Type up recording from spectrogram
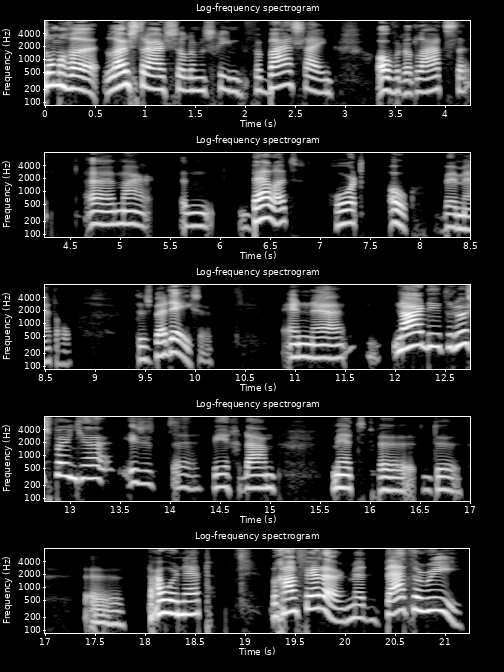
Sommige luisteraars zullen misschien verbaasd zijn over dat laatste. Uh, maar een ballad hoort ook bij metal. Dus bij deze. En uh, na dit rustpuntje is het uh, weer gedaan met de powernap. We gaan verder met Battery.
